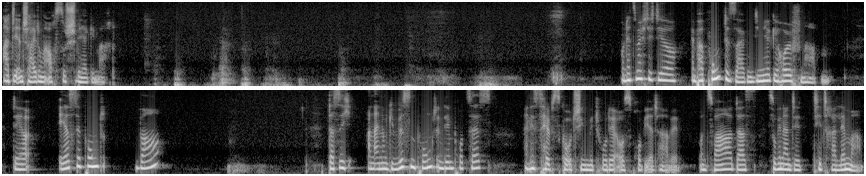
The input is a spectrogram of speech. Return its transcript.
hat die Entscheidung auch so schwer gemacht. Und jetzt möchte ich dir ein paar Punkte sagen, die mir geholfen haben. Der erste Punkt war, dass ich an einem gewissen Punkt in dem Prozess eine Selbstcoaching-Methode ausprobiert habe. Und zwar das sogenannte Tetralemma.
